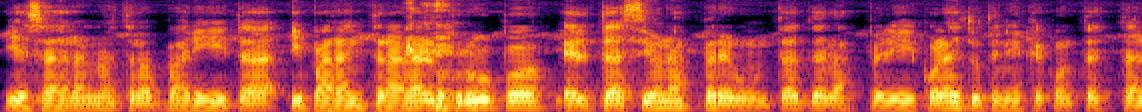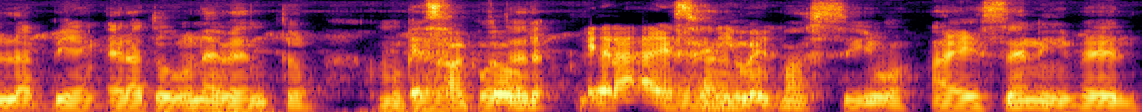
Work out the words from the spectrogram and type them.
y esas eran nuestras varitas. Y para entrar al grupo, él te hacía unas preguntas de las películas y tú tenías que contestarlas bien. Era todo un evento. Como que Harry Potter era a ese nivel. masivo, a ese nivel.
